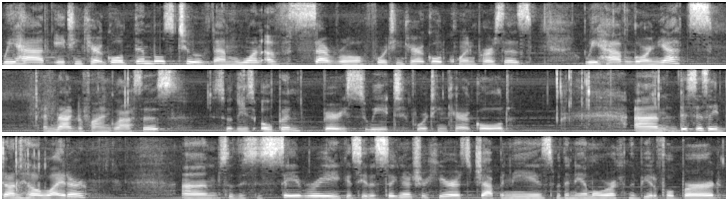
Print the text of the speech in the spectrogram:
We have 18 karat gold thimbles, two of them, one of several 14 karat gold coin purses. We have lorgnettes and magnifying glasses. So these open, very sweet, 14 karat gold. Um, this is a Dunhill lighter. Um, so this is savory. You can see the signature here. It's Japanese with enamel work and the beautiful bird.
